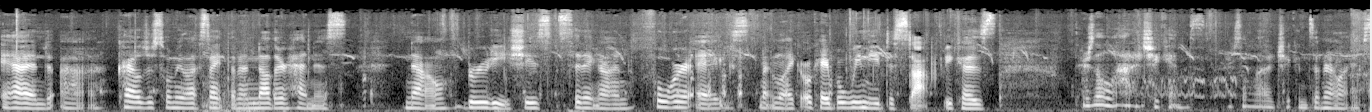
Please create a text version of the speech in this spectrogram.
And uh, Kyle just told me last night that another hen is now broody. She's sitting on four eggs. And I'm like, okay, but we need to stop because there's a lot of chickens. There's a lot of chickens in our lives.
